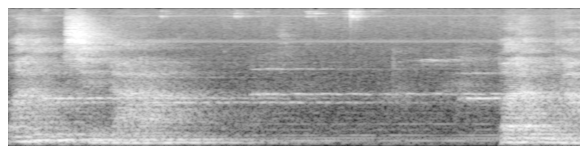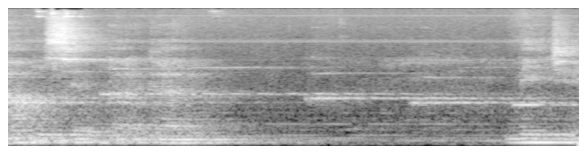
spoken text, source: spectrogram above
परम सितारा, परम धाम से उतर कर नीचे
